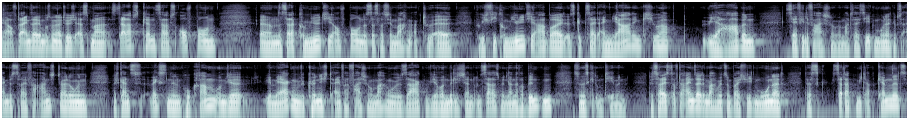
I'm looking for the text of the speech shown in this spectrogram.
Ja, auf der einen Seite muss man natürlich erstmal Startups kennen, Startups aufbauen, ähm, eine Startup-Community aufbauen. Das ist das, was wir machen aktuell. Wirklich viel Community-Arbeit. Es gibt seit einem Jahr den Q-Hub. Wir haben sehr viele Veranstaltungen gemacht. Das heißt, jeden Monat gibt es ein bis zwei Veranstaltungen mit ganz wechselnden Programmen und wir, wir merken, wir können nicht einfach Veranstaltungen machen, wo wir sagen, wir wollen Mittelstand und Startups miteinander verbinden, sondern es geht um Themen. Das heißt, auf der einen Seite machen wir zum Beispiel jeden Monat das Startup Meetup Chemnitz,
